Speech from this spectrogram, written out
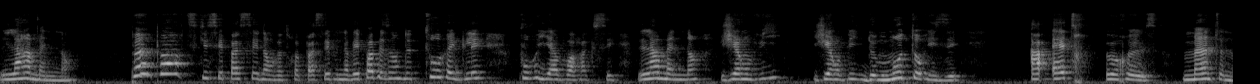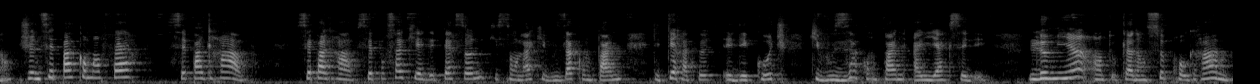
Là, maintenant. Peu importe ce qui s'est passé dans votre passé, vous n'avez pas besoin de tout régler pour y avoir accès. Là, maintenant, j'ai envie, de m'autoriser à être heureuse. Maintenant, je ne sais pas comment faire, c'est pas grave. C'est pas grave. C'est pour ça qu'il y a des personnes qui sont là, qui vous accompagnent, des thérapeutes et des coachs qui vous accompagnent à y accéder. Le mien, en tout cas dans ce programme,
